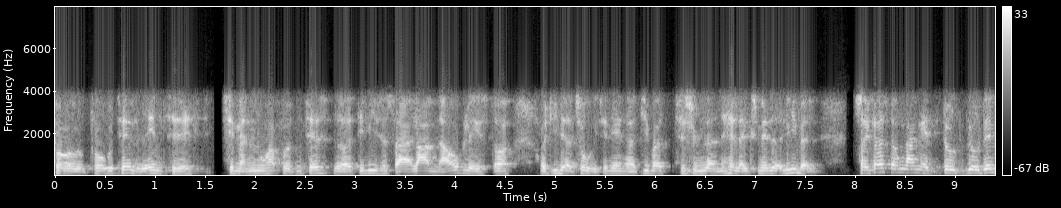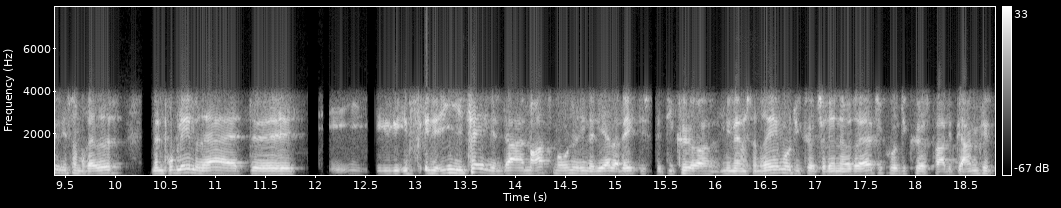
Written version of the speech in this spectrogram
på, på hotellet, indtil til man nu har fået den testet, og det viser sig, at alarmen er afblæst, og, og de der to italienere, de var til synligheden heller ikke smittet alligevel. Så i første omgang blev, blev den ligesom reddet. Men problemet er, at øh, i, i, i Italien, der er marts måned en af de allervigtigste. De kører Milano Sanremo, de kører Torino Adriatico, de kører Strade Bianche.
